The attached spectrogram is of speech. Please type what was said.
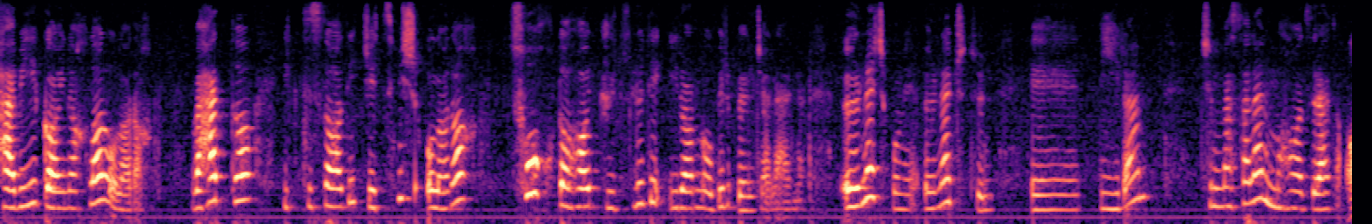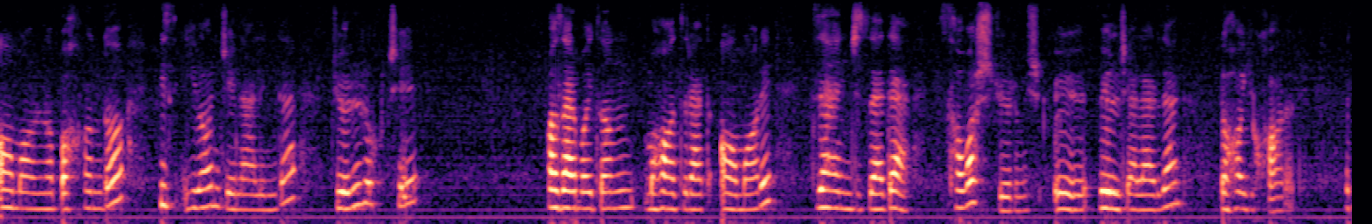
təbii qaynaqlar olaraq və hətta iqtisadi keçmiş olaraq çox daha güclüdür İranın o bir bölgələrindən. Örnək bunu, örnək üçün e, deyirəm ki, məsələn, mühacirət amarına baxanda biz İran genəlində görürük ki, Azərbaycanın mühacirət amarı Zəngizədə savaş görmüş bölgələrdən daha yuxarıdır. Və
